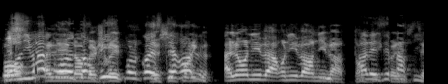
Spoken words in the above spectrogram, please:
bon, on y va pour le tant pour le cholestérol. Allez, on y va, on y va, on y va. Allez, c'est parti.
